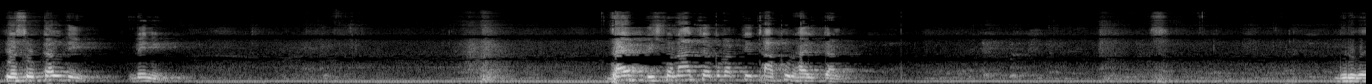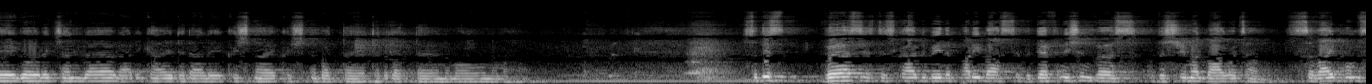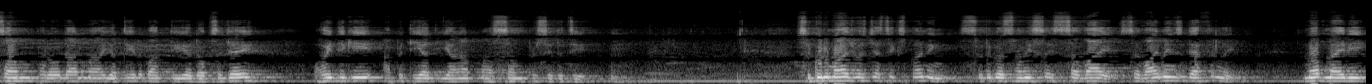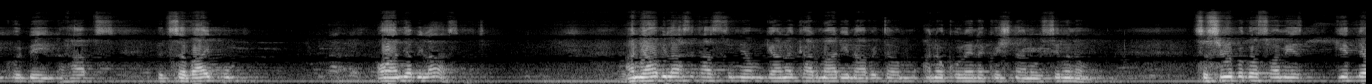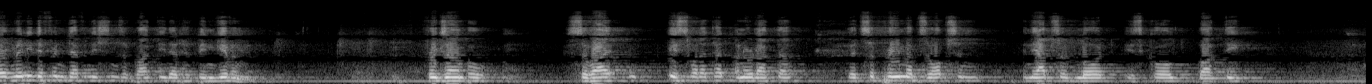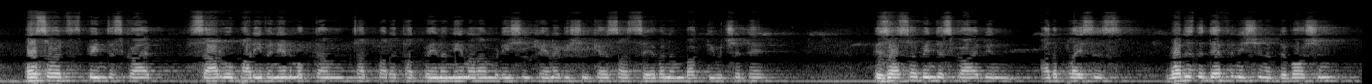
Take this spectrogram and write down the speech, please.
You should tell the meaning. That Vishwanath Chakravarti Thakur has done. गुरुवे गौरचन्द्राय राधिकाय ददाले कृष्णाय कृष्णभक्ताय तद्भक्ताय namo नमः So this verse is described to be the paribhasa, the definition verse of the Srimad Bhagavatam. Savai pumsam parodharma yatir bhakti adoksaje hoitiki apatiyat yanatma samprasidati. So Guru Maharaj was just explaining, Suta Goswami says savai. Savai means definitely, not maybe, could be, perhaps, but savai pum, or anya bilas. Anya bilasata sunyam jnana karmadi navitam anukulena krishnanu silanam. So Sri Goswami has give, there are many different definitions of bhakti that have been given. For example, iswaratat anurakta, that supreme absorption in the absolute Lord is called bhakti. Also, it's been described sarvo parivanena muktam tatpara tatpena nimalam rishikena rishikesa sevanam bhakti uchate. Has also been described in other places. What is the definition of devotion?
